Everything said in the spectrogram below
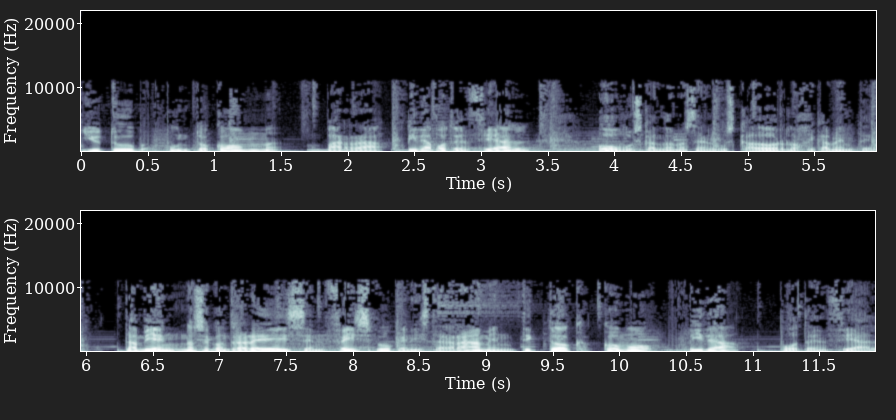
youtube.com barra vida potencial o buscándonos en el buscador, lógicamente. También nos encontraréis en Facebook, en Instagram, en TikTok como Vida Potencial.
